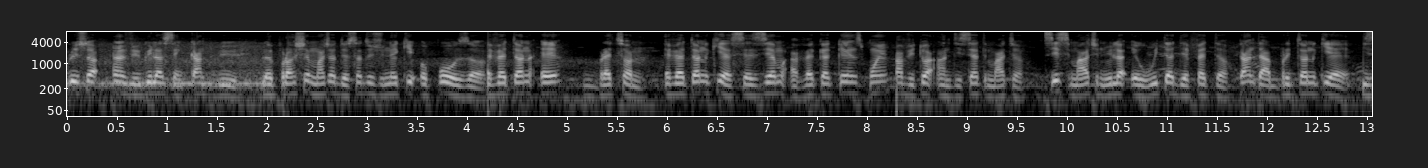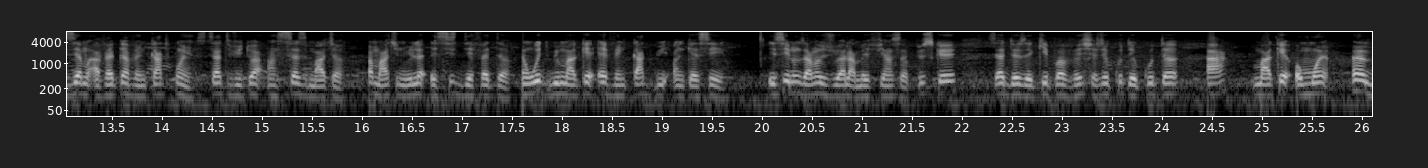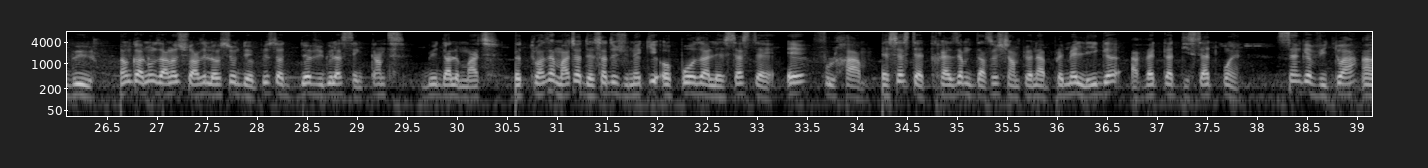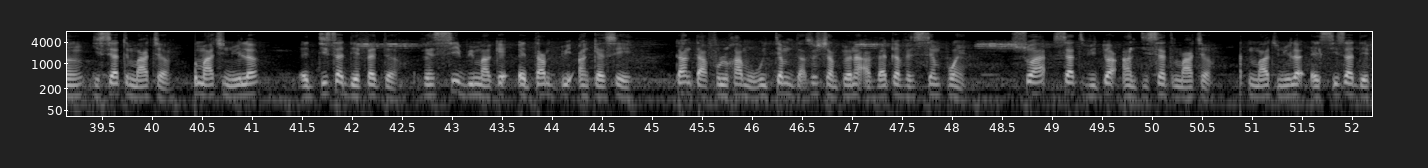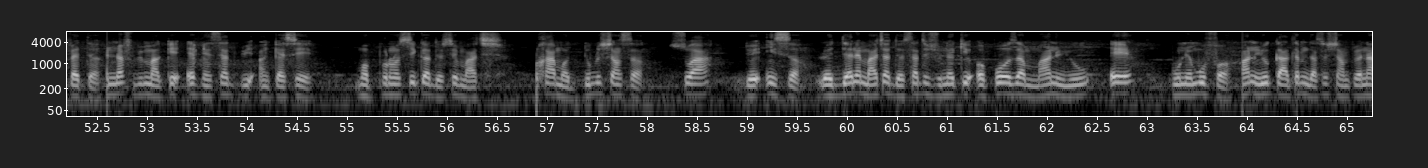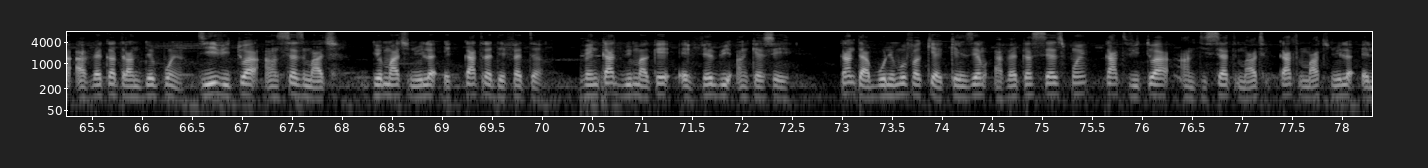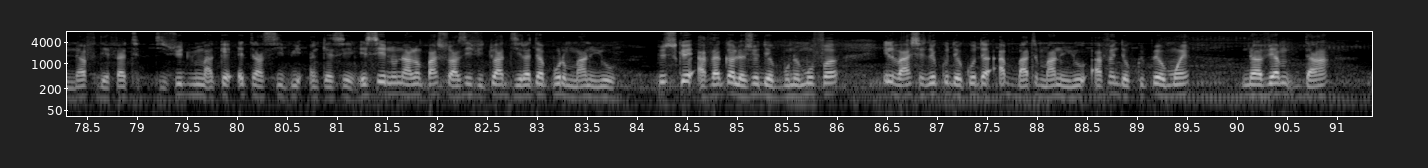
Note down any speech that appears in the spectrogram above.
plus 1,50 buts. Le prochain match de cette journée qui oppose Everton et Breton. Everton qui est 16e avec 15 points, 3 victoires en 17 matchs, 6 matchs nuls et 8 défaites. Quant à Breton qui est 10e avec 24 points, 7 victoires en 16 matchs, 3 matchs nuls et 6 défaites. 8 buts marqués et 24 buts encaissés. Ici, nous allons jouer à la méfiance puisque ces deux équipes veulent chercher coûte et coûte à marquer au moins un but. Donc nous allons choisir l'option de plus 2,50 buts dans le match. Le troisième match de cette journée qui oppose Leicester et Fulham. Leicester est 13e dans ce championnat Premier League avec 17 points, 5 victoires en 17 matchs, 2 matchs nuls et 17 défaites, 26 buts marqués et 30 buts encaissés. Quant à Fulham, 8e dans ce championnat avec 25 points, soit 7 victoires en 17 matchs, 4 matchs nuls et 6 défaites, 9 buts marqués et 27 buts encaissés. Mon pronostic de ce match, programme double chance, soit de Ins. Le dernier match de cette journée qui oppose Manu et Bounemouf. Manu 4 dans ce championnat avec 32 points, 10 victoires en 16 matchs, 2 matchs nuls et 4 défaites, 24 buts marqués et 20 buts encaissés. Quant à Bounemouf qui est 15e avec 16 points, 4 victoires en 17 matchs, 4 matchs nuls et 9 défaites, 18 buts marqués et 36 buts encaissés. Ici, nous n'allons pas choisir victoire directe pour Manu puisque avec le jeu de Bounemouf, il va chercher coup de coude à battre Manu afin d'occuper au moins 9e dans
